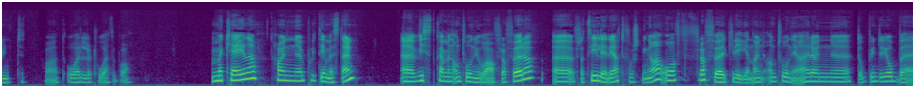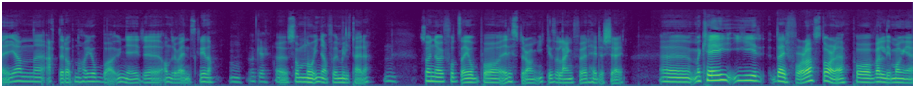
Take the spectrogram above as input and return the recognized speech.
rundt et år eller to etterpå. Mackay, da, han eh, politimesteren, eh, visste hvem en Antonio var fra før av, eh, fra tidligere i etterforskninga og fra før krigen. Han, Antonio her, han eh, begynte å jobbe igjen eh, etter at han har jobba under eh, andre verdenskrig, da Ok. eh, som nå innenfor militæret. Mm. Så han har fått seg jobb på restaurant ikke så lenge før dette skjer. Uh, Mackay gir derfor, da, står det på veldig mange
